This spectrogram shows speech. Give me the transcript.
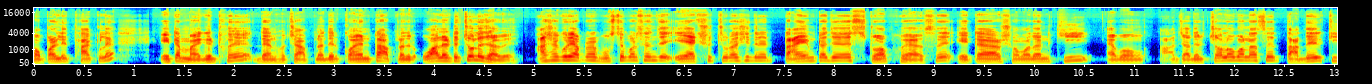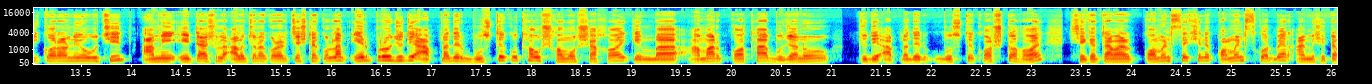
প্রপারলি থাকলে এটা মাইগ্রেট হয়ে দেন হচ্ছে আপনাদের কয়েনটা আপনাদের ওয়ালেটে চলে যাবে। আশা করি আপনারা বুঝতে পারছেন যে এই একশো চুরাশি দিনের টাইমটা যে স্টপ হয়ে আছে, এটার সমাধান কি এবং যাদের চলমান আছে, তাদের কি করণীয় উচিত? আমি এটা আসলে আলোচনা করার চেষ্টা করলাম। এরপরেও যদি আপনাদের বুঝতে কোথাও সমস্যা হয় কিংবা আমার কথা বোঝানো যদি আপনাদের বুঝতে কষ্ট হয়, সেক্ষেত্রে আমার কমেন্ট সেকশনে কমেন্টস করবেন, আমি সেটা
